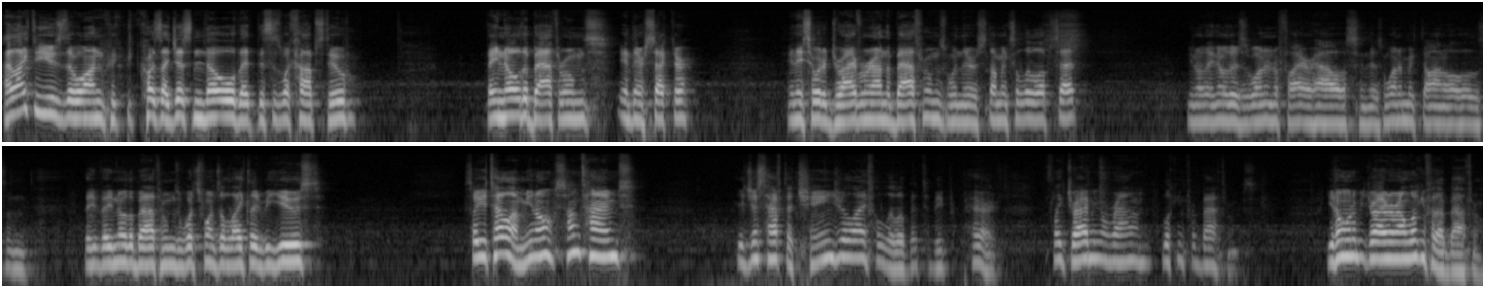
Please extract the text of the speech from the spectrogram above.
I like to use the one because I just know that this is what cops do. They know the bathrooms in their sector, and they sort of drive around the bathrooms when their stomach's a little upset. You know, they know there's one in a firehouse and there's one in McDonald's, and they, they know the bathrooms, which ones are likely to be used. So you tell them, you know, sometimes you just have to change your life a little bit to be prepared. It's like driving around looking for bathrooms. You don't want to be driving around looking for that bathroom.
